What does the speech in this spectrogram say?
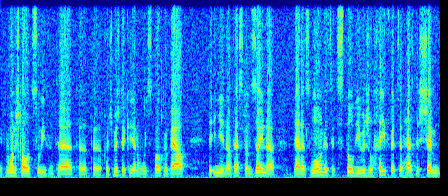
if you want to it so even to to to Chashmishtik, we spoke about the Indian of Western Zona, that as long as it's still the original Chayfetz, it has the Shem,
